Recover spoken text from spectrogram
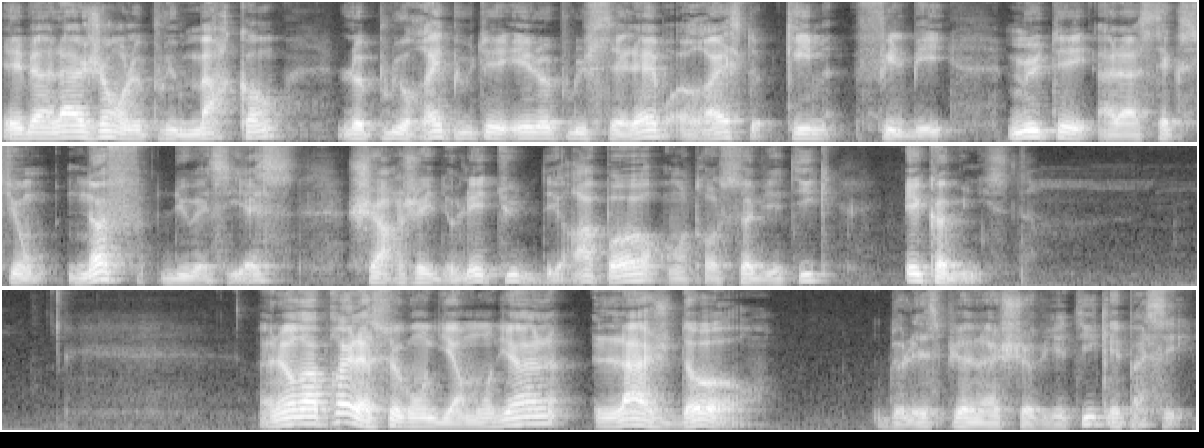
eh bien l'agent le plus marquant le plus réputé et le plus célèbre reste Kim Philby, muté à la section 9 du SIS, chargé de l'étude des rapports entre soviétiques et communistes. Alors après la Seconde Guerre mondiale, l'âge d'or de l'espionnage soviétique est passé.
